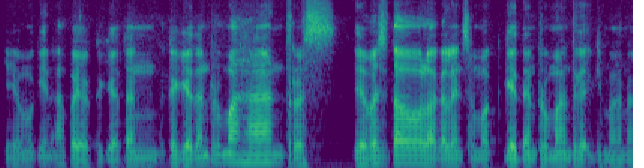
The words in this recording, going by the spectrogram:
ya mungkin apa ya kegiatan kegiatan rumahan terus ya pasti tahu lah kalian semua kegiatan rumahan itu kayak gimana.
